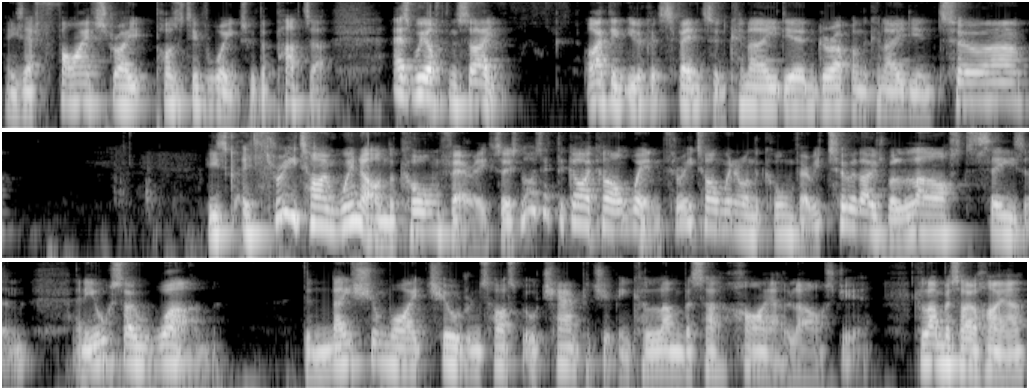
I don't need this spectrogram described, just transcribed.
And he's had five straight positive weeks with the putter. As we often say, I think you look at Svensson, Canadian, grew up on the Canadian tour. He's a three time winner on the Korn Ferry. So it's not as if the guy can't win. Three time winner on the Korn Ferry. Two of those were last season. And he also won the Nationwide Children's Hospital Championship in Columbus, Ohio last year. Columbus, Ohio.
